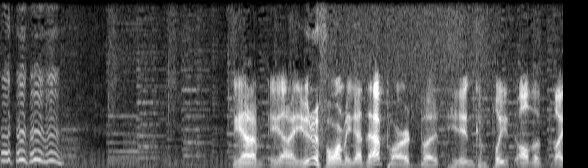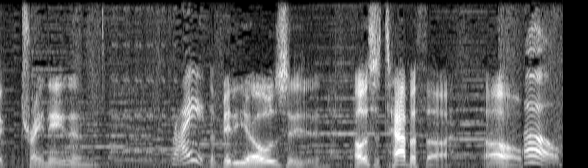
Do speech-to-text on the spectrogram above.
He got a he got a uniform. He got that part, but he didn't complete all the like training and right. the videos. He- oh, this is Tabitha. Oh, Oh,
